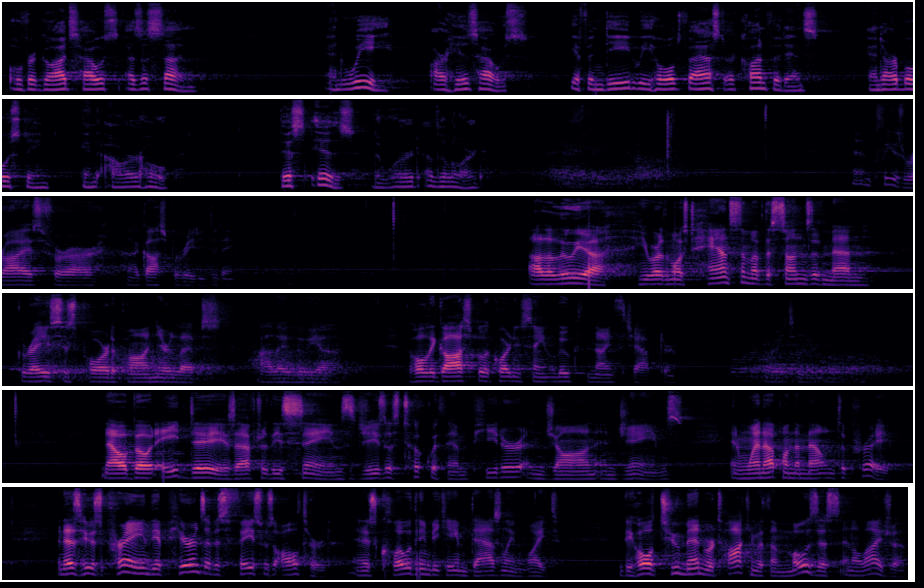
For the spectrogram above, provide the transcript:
over God's house as a son. And we are his house, if indeed we hold fast our confidence and our boasting in our hope. This is the word of the Lord. And please rise for our uh, gospel reading today. Alleluia. You are the most handsome of the sons of men. Grace is poured upon your lips. Alleluia. The Holy Gospel according to St. Luke, the ninth chapter. Glory to you, O Lord. Now, about eight days after these sayings, Jesus took with him Peter and John and James and went up on the mountain to pray. And as he was praying, the appearance of his face was altered, and his clothing became dazzling white. Behold, two men were talking with him, Moses and Elijah,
